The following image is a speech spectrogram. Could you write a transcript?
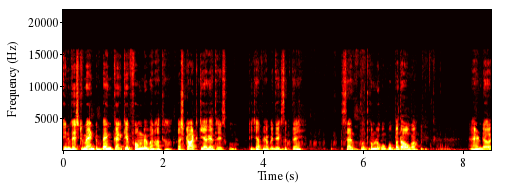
इन्वेस्टमेंट बैंकर के फॉर्म में बना था स्टार्ट किया गया था इसको। ठीक है आप यहाँ पे देख सकते हैं शायद बहुत कम लोगों को पता होगा। एंड uh,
